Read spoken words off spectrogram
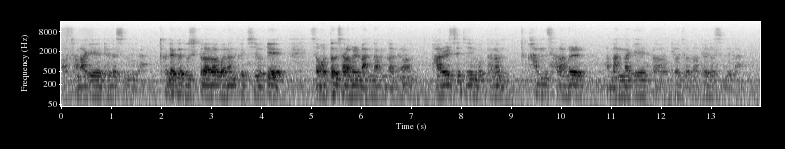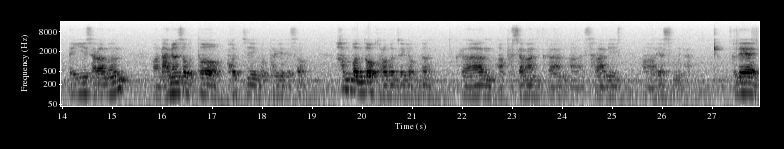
어, 전하게 되었습니다. 근데 그 누스드라라고 하는 그 지역에서 어떤 사람을 만나는가 하면 발을 쓰지 못하는 한 사람을 어, 만나게 어, 어, 되어졌습니다. 이 사람은 어, 나면서부터 걷지 못하게 돼서 한 번도 걸어본 적이 없는 그러한 아, 불쌍한 그러한 아, 사람이었습니다. 근데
